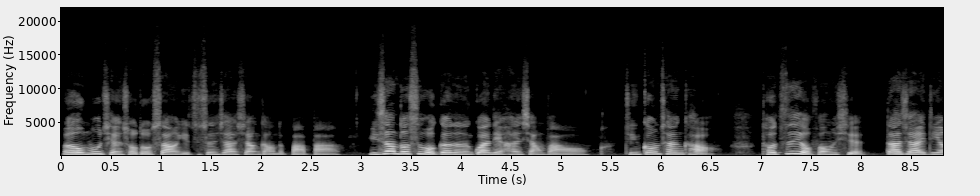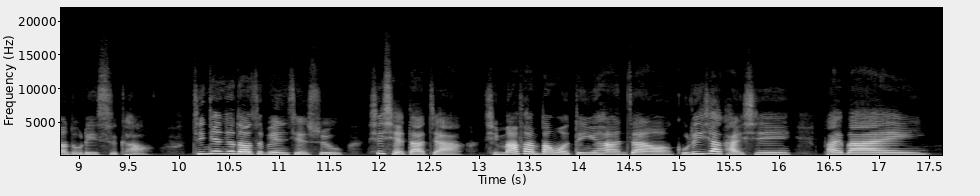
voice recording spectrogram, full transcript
而我目前手头上也只剩下香港的巴巴。以上都是我个人的观点和想法哦，仅供参考。投资有风险，大家一定要独立思考。今天就到这边结束，谢谢大家，请麻烦帮我订阅和按赞哦，鼓励一下凯西，拜拜。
